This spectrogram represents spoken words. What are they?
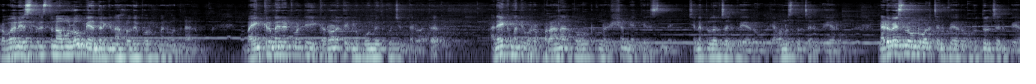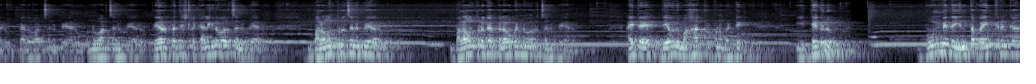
ప్రభుత్వ యేసుక్రీస్తునామంలో మీ అందరికీ నా హృదయపూర్వకమైన వందనాలు. భయంకరమైనటువంటి ఈ కరోనా తెగులు భూమి మీదకి వచ్చిన తర్వాత అనేక మంది వారి ప్రాణాలు పోగొట్టుకున్న విషయం నేను తెలిసిందే. చిన్నపిల్లలు చనిపోయారు యవనస్తులు చనిపోయారు నడువయసులో ఉన్నవాళ్ళు చనిపోయారు వృద్ధులు చనిపోయారు పేదవారు చనిపోయారు ఉన్నవారు చనిపోయారు పేరు ప్రతిష్టలు కలిగిన వారు చనిపోయారు బలవంతులు చనిపోయారు బలవంతులుగా పిలువబడిన వారు చనిపోయారు. అయితే దేవుని మహాకృపను బట్టి ఈ తెగులు భూమి మీద ఇంత భయంకరంగా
